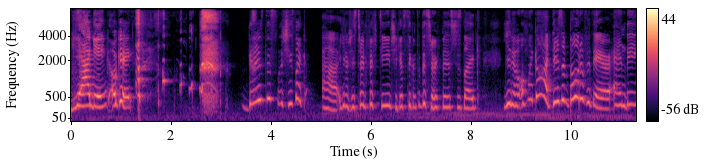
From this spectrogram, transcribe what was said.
gagging. Okay. There's this, she's like, uh, you know, she's turned 15. She gets to go to the surface. She's like, you know, oh my God, there's a boat over there, and they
